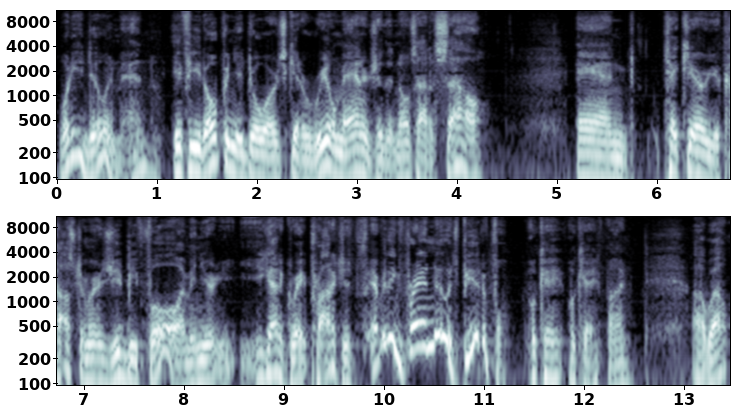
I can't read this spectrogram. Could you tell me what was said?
what are you doing, man? If you'd open your doors, get a real manager that knows how to sell, and take care of your customers, you'd be full. I mean, you're you got a great product. Everything's brand new. It's beautiful. Okay, okay, fine. Uh, well,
